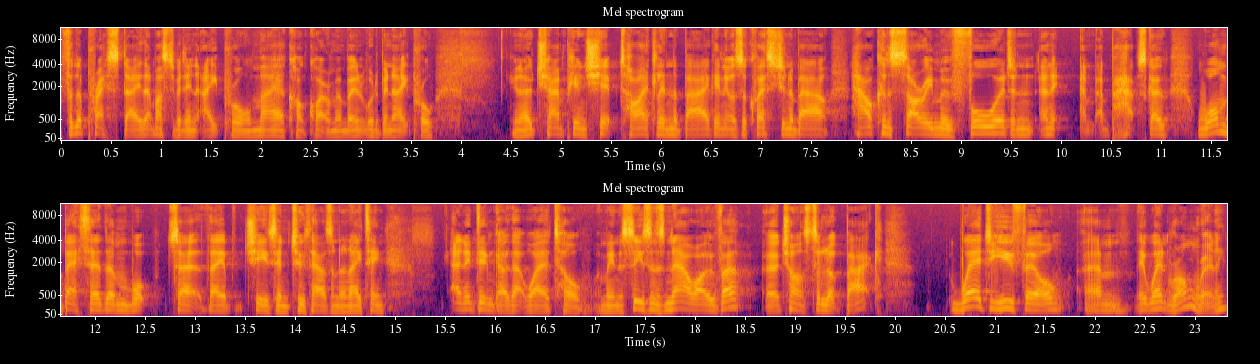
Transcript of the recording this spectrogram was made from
for the press day. That must have been in April or May. I can't quite remember. It would have been April. You know, championship title in the bag, and it was a question about how can Surrey move forward and and, it, and perhaps go one better than what uh, they achieved in 2018 and it didn't go that way at all. I mean, the season's now over, a chance to look back. Where do you feel um, it went wrong, really?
